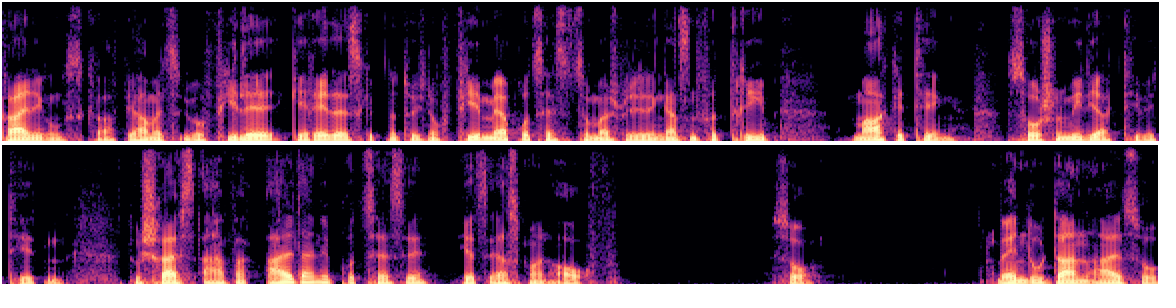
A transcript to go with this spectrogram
Reinigungskraft. Wir haben jetzt über viele Geräte, es gibt natürlich noch viel mehr Prozesse, zum Beispiel den ganzen Vertrieb, Marketing, Social Media Aktivitäten. Du schreibst einfach all deine Prozesse jetzt erstmal auf. So. Wenn du dann also,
